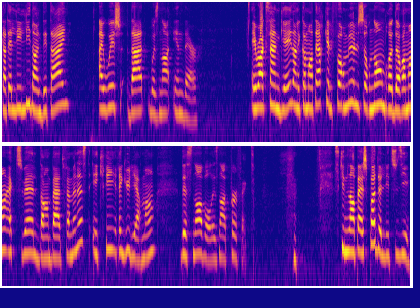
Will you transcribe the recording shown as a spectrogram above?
quand elle les lit dans le détail, I wish that was not in there. Et Roxane Gay, dans les commentaires qu'elle formule sur nombre de romans actuels dans Bad Feminist, écrit régulièrement This novel is not perfect. Ce qui ne l'empêche pas de l'étudier,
